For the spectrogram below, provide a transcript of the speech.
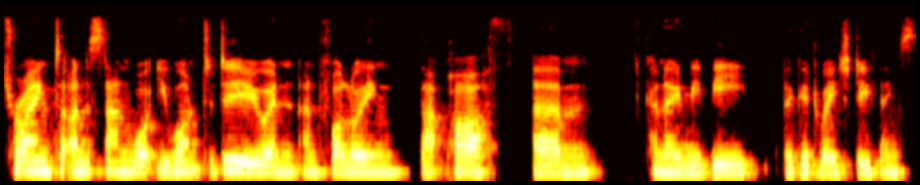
trying to understand what you want to do and and following that path um, can only be a good way to do things.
